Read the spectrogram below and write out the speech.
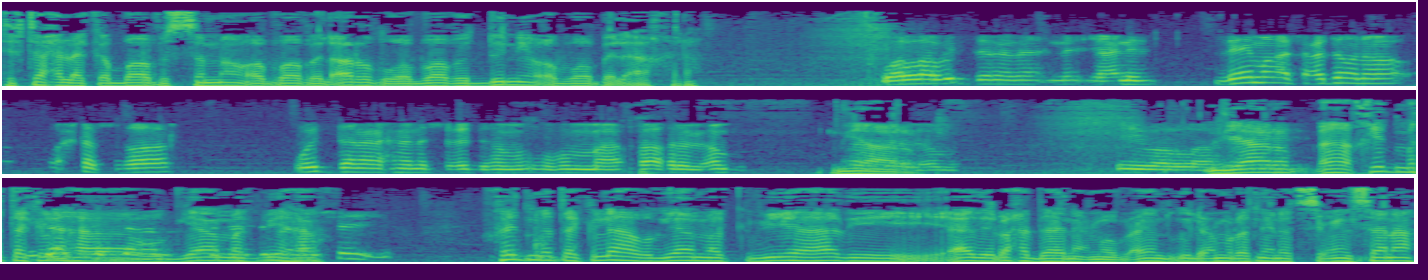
تفتح لك أبواب السماء وأبواب الأرض وأبواب الدنيا وأبواب الآخرة. والله ودنا يعني زي ما أسعدونا وإحنا صغار ودنا نحن نسعدهم وهم في آخر العمر. يا رب. إي والله. يا رب خدمتك لها وقيامك بها. خدمتك لها وقيامك بها هذه هذه لوحدها نعمه وبعدين تقول عمره 92 سنة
